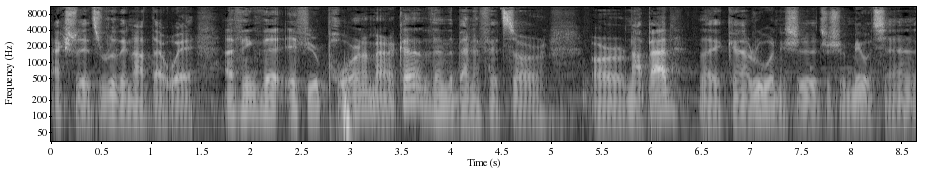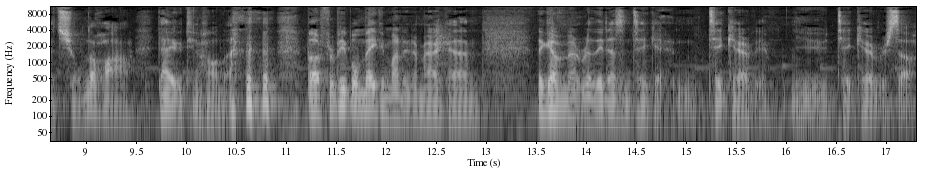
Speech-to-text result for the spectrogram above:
Actually, it's really not that way. I think that if you're poor in America, then the benefits are are not bad. Like，、uh, 如果你是就是没有钱、穷的话，待遇挺好的。But for people making money in America, the government really doesn't take it take care of you. You take care of yourself.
